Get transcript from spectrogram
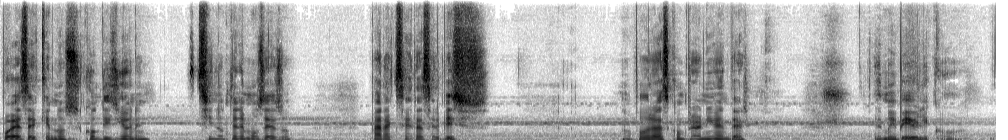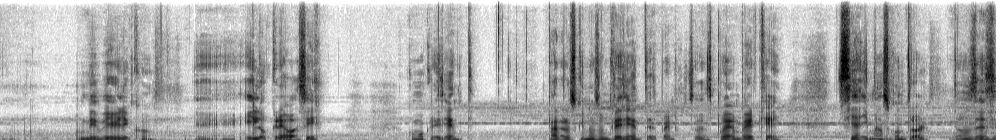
puede ser que nos condicionen si no tenemos eso para acceder a servicios? No podrás comprar ni vender. Es muy bíblico. Muy bíblico. Eh, y lo creo así, como creyente. Para los que no son creyentes, bueno, ustedes pueden ver que si hay más control. Entonces,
